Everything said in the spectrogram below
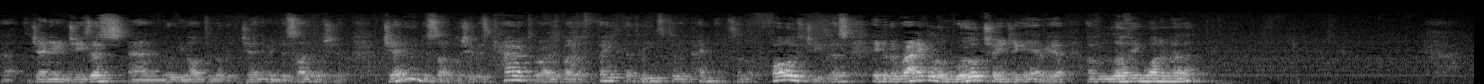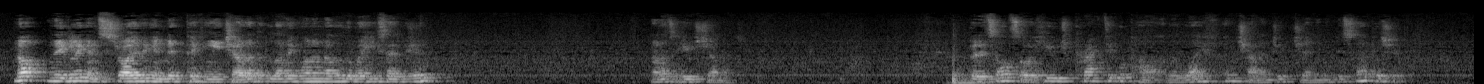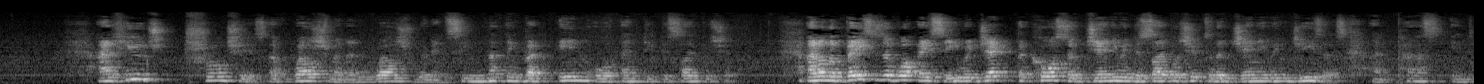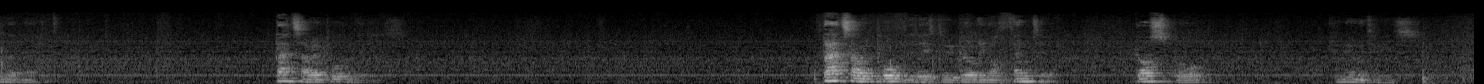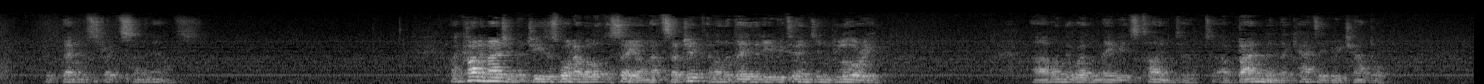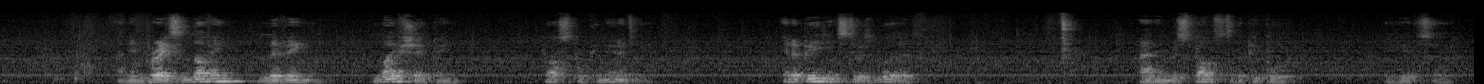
at the genuine Jesus and moving on to look at genuine discipleship. Genuine discipleship is characterized by the faith that leads to repentance and that follows Jesus into the radical and world changing area of loving one another. Not niggling and striving and nitpicking each other, but loving one another the way he said we should. Now that's a huge challenge. But it's also a huge practical part of the life and challenge of genuine discipleship. And huge tranches of Welshmen and Welsh women see nothing but inauthentic discipleship. And on the basis of what they see, reject the course of genuine discipleship to the genuine Jesus and pass into the night. That's how important it is. That's how important it is to be building authentic gospel communities that demonstrate something else. I can't imagine that Jesus won't have a lot to say on that subject and on the day that he returns in glory. I wonder whether maybe it's time to, to abandon the category chapel and embrace loving, living, life-shaping gospel community in obedience to his word and in response to the people we're here to serve.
